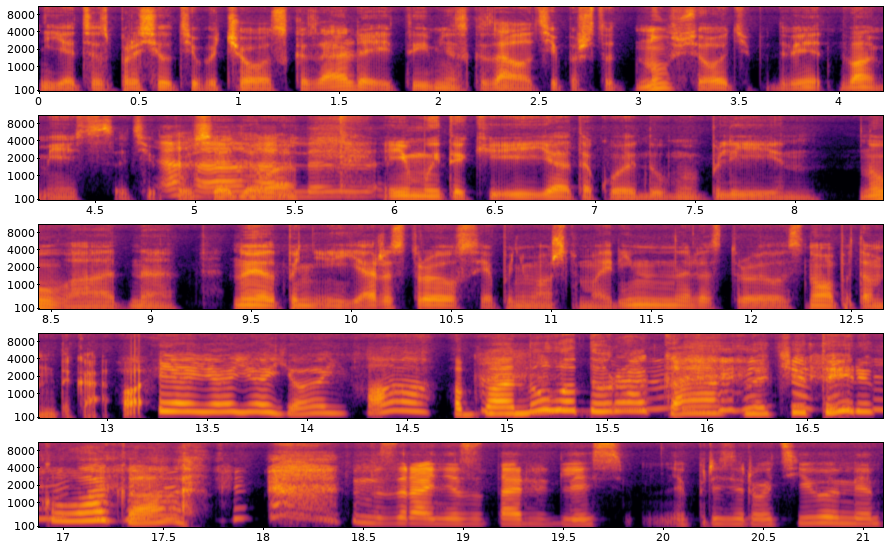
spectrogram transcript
я тебя спросил, типа, что сказали, и ты мне сказала, типа, что, ну, все, типа, две, два месяца, типа, Ага, все дела. да-да-да. И мы такие, и я такой думаю, блин, ну ладно. Ну, я, я расстроился, я понимал, что Марина расстроилась. Ну, а потом она такая, ой-ой-ой-ой, а, обманула дурака на четыре кулака. Мы заранее затарились презервативами,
